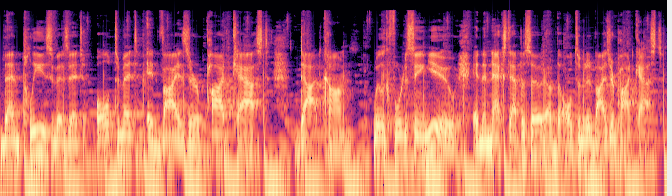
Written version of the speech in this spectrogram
then please visit ultimateadvisorpodcast.com. We look forward to seeing you in the next episode of the Ultimate Advisor Podcast.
